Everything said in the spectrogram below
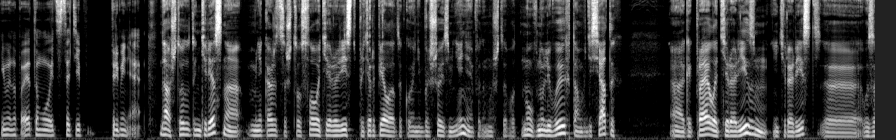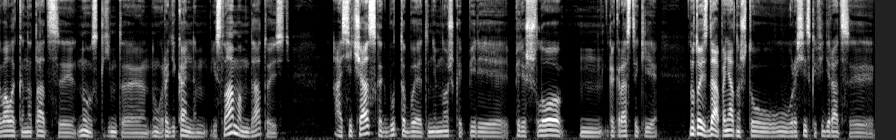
Именно поэтому эти статьи применяют. Да, что тут интересно, мне кажется, что слово террорист претерпело такое небольшое изменение, потому что вот, ну, в нулевых, там, в десятых а, как правило, терроризм и террорист э, вызывало коннотации, ну, с каким-то, ну, радикальным исламом, да, то есть, а сейчас как будто бы это немножко пере, перешло как раз-таки, ну, то есть, да, понятно, что у Российской Федерации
